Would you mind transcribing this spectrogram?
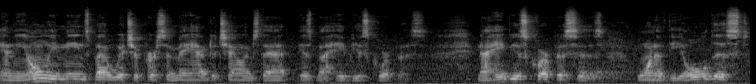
and the only means by which a person may have to challenge that is by habeas corpus. Now, habeas corpus is one of the oldest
